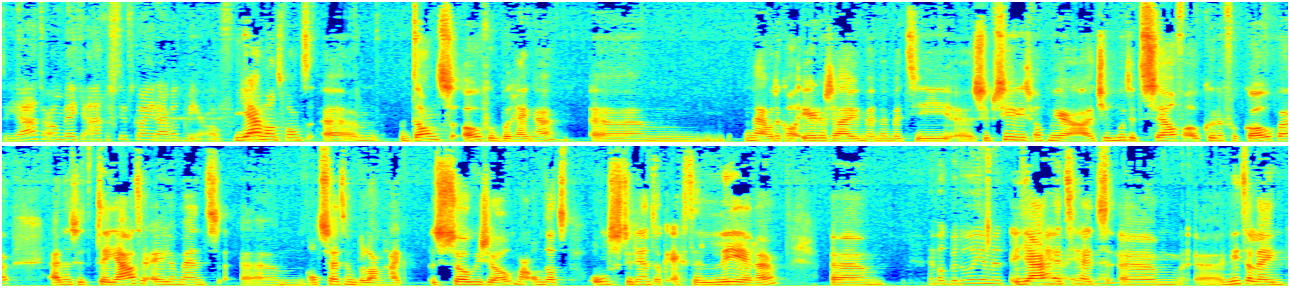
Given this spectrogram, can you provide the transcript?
theater al een beetje aangestipt. Kan je daar wat meer over vertellen? Ja, want, want um, dans overbrengen. Um, nou, wat ik al eerder zei, met, met, met die uh, subsidies wat meer uit. Je moet het zelf ook kunnen verkopen. En dan is het theaterelement um, ontzettend belangrijk. sowieso, maar om dat onze studenten ook echt te leren. Ehm, en wat bedoel je met. Ja, het, het um, niet alleen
